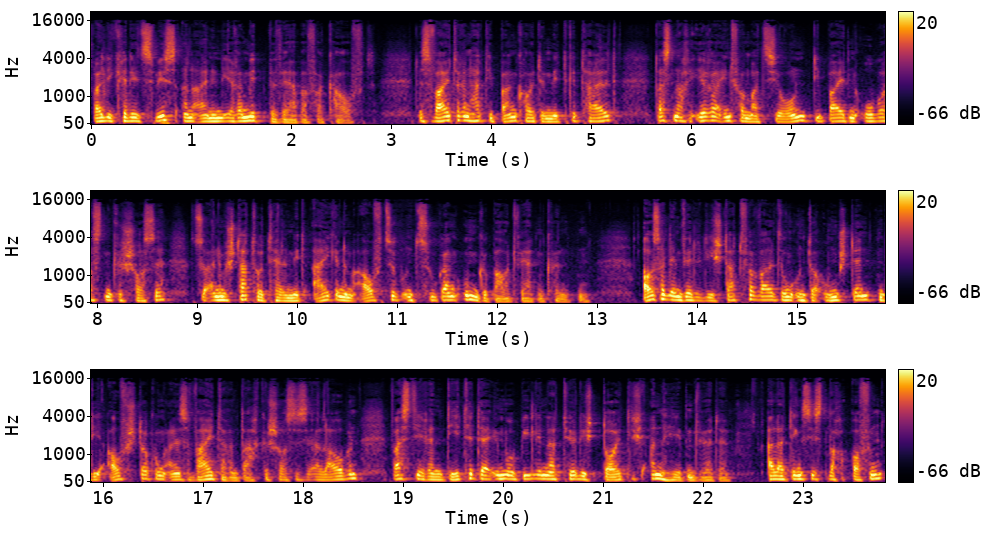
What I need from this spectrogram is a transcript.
weil die Credit Suisse an einen ihrer Mitbewerber verkauft. Des Weiteren hat die Bank heute mitgeteilt, dass nach ihrer Information die beiden obersten Geschosse zu einem Stadthotel mit eigenem Aufzug und Zugang umgebaut werden könnten. Außerdem würde die Stadtverwaltung unter Umständen die Aufstockung eines weiteren Dachgeschosses erlauben, was die Rendite der Immobilie natürlich deutlich anheben würde. Allerdings ist noch offen,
